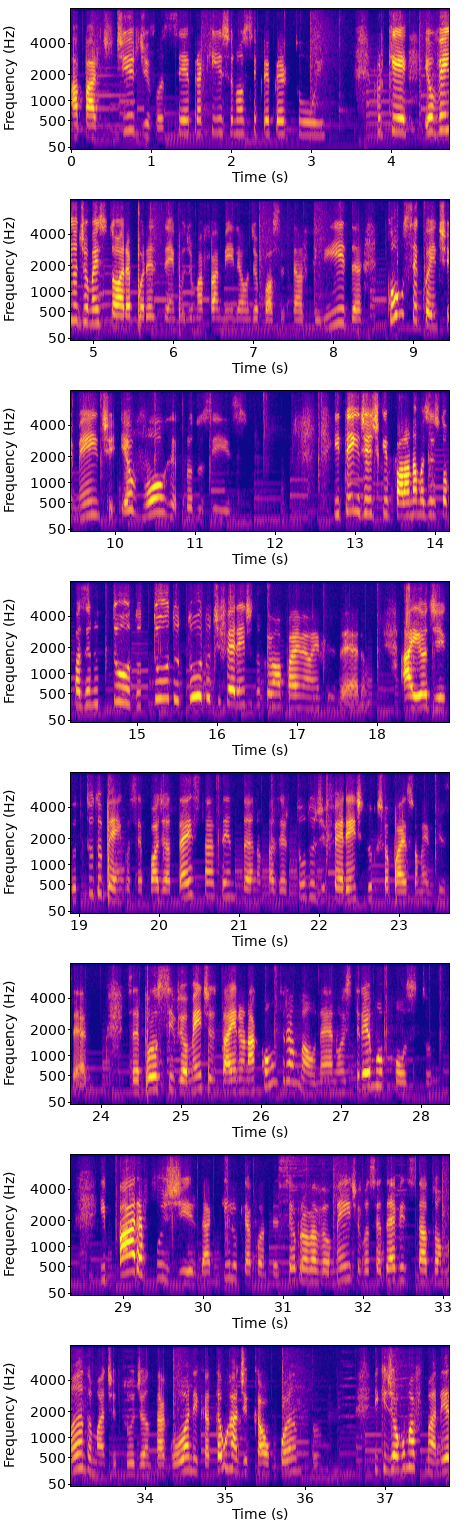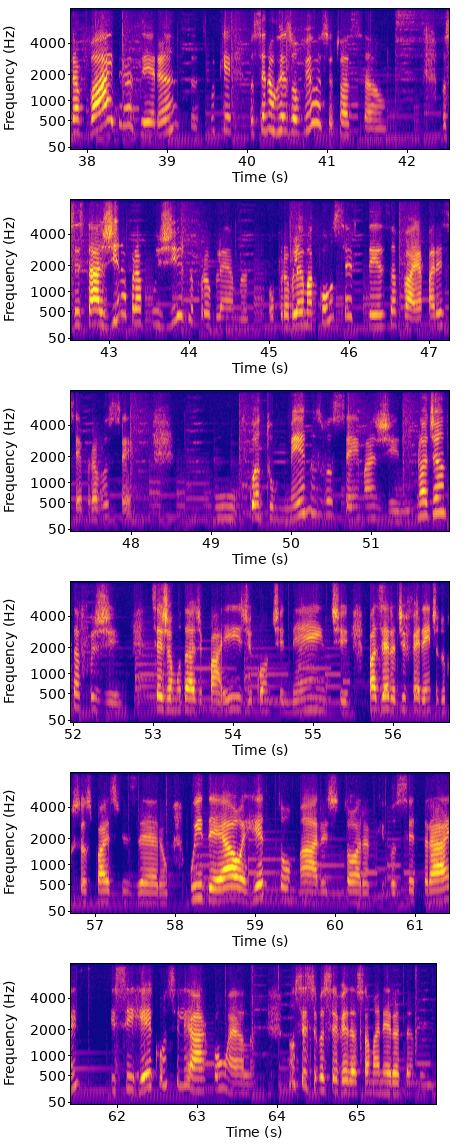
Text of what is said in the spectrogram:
a partir de você para que isso não se perpetue. Porque eu venho de uma história, por exemplo, de uma família onde eu posso estar ferida, consequentemente, eu vou reproduzir isso. E tem gente que fala, não, mas eu estou fazendo tudo, tudo, tudo diferente do que meu pai e minha mãe fizeram. Aí eu digo, tudo bem, você pode até estar tentando fazer tudo diferente do que seu pai e sua mãe fizeram. Você possivelmente está indo na contramão, né? No extremo oposto. E para fugir daquilo que aconteceu, provavelmente você deve estar tomando uma atitude antagônica tão radical quanto e que de alguma maneira vai trazer ânsias, porque você não resolveu a situação. Você está agindo para fugir do problema. O problema com certeza vai aparecer para você. Quanto menos você imagina. Não adianta fugir. Seja mudar de país, de continente, fazer diferente do que seus pais fizeram. O ideal é retomar a história que você traz e se reconciliar com ela. Não sei se você vê dessa maneira também.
